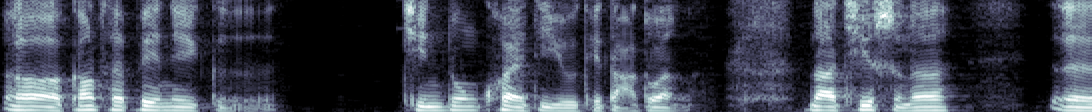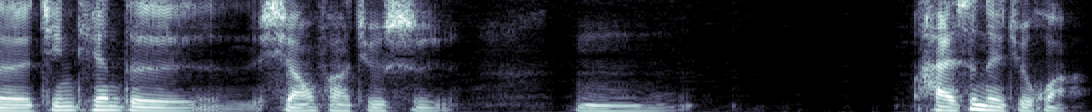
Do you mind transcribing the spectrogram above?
呃，刚才被那个京东快递又给打断了。那其实呢，呃，今天的想法就是，嗯，还是那句话。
